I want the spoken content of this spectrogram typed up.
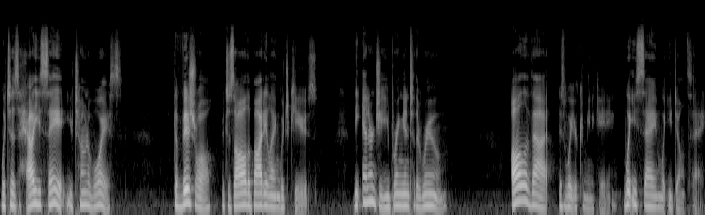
which is how you say it, your tone of voice, the visual, which is all the body language cues, the energy you bring into the room. All of that is what you're communicating, what you say and what you don't say.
